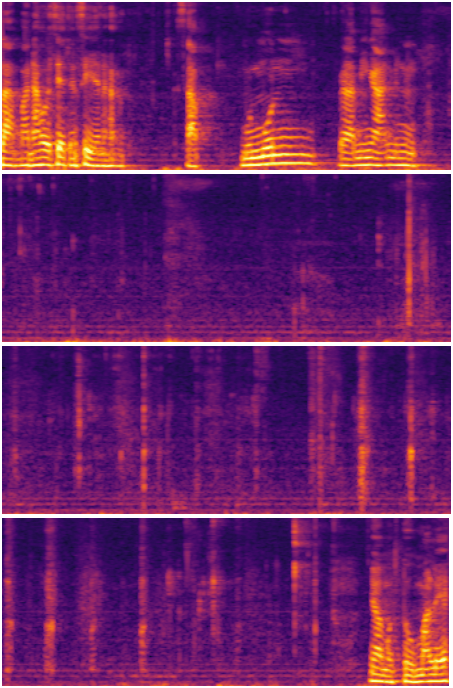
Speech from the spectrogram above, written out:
ลาบบานเฮาเสียจังสี่นะครับ สับมุนมุนๆเวลามีงานมันน ยอดหมักตูมมาเลย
